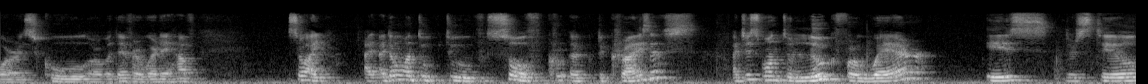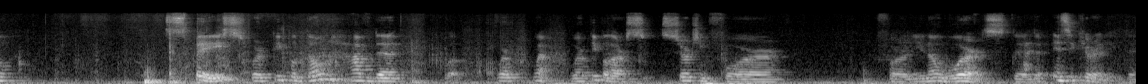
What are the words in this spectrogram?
or a school or whatever where they have. So I I, I don't want to to solve cr- uh, the crisis. I just want to look for where is there still space where people don't have the where well where people are searching for for you know words the, the insecurity the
